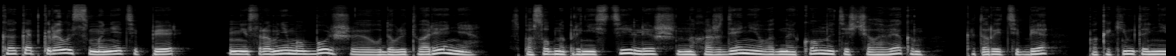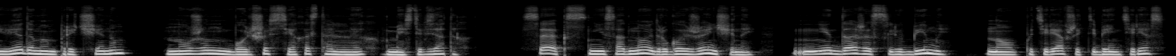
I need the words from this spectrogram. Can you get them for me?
Как открылось мне теперь, несравнимо большее удовлетворение – способна принести лишь нахождение в одной комнате с человеком, который тебе по каким-то неведомым причинам нужен больше всех остальных вместе взятых. Секс ни с одной другой женщиной, ни даже с любимой, но потерявшей тебе интерес,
